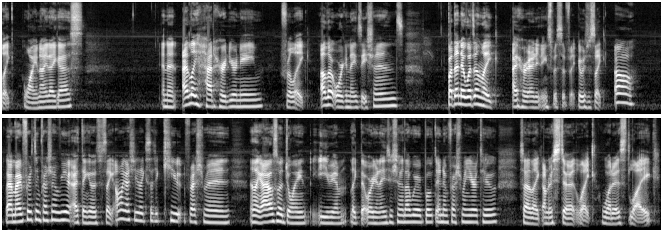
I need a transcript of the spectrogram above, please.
like wine night, I guess. And then I like had heard your name for like other organizations, but then it wasn't like I heard anything specific. It was just like, oh, but my first impression of you, I think it was just like, oh my gosh, you're like such a cute freshman. And like I also joined EVM, like the organization that we were both in in freshman year too. So I like understood like what it's like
